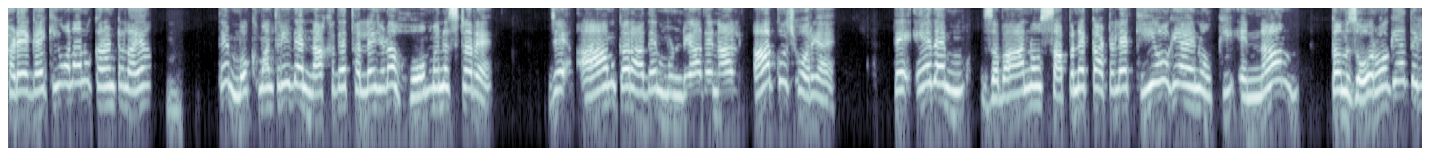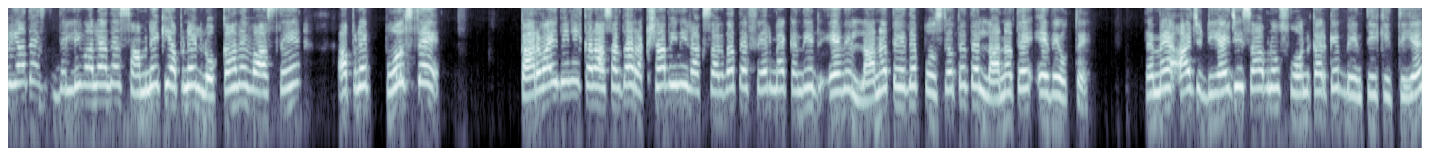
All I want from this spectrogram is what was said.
ਫੜੇ ਗਏ ਕਿ ਉਹਨਾਂ ਨੂੰ ਕਰੰਟ ਲਾਇਆ? ਤੇ ਮੁੱਖ ਮੰਤਰੀ ਦੇ ਨੱਕ ਦੇ ਥੱਲੇ ਜਿਹੜਾ ਹੋਮ ਮਿਨਿਸਟਰ ਹੈ ਜੇ ਆਮ ਘਰਾਂ ਦੇ ਮੁੰਡਿਆਂ ਦੇ ਨਾਲ ਆ ਕੁਝ ਹੋ ਰਿਹਾ ਹੈ ਤੇ ਇਹਦੇ ਜ਼ਬਾਨ ਨੂੰ ਸੱਪ ਨੇ ਕੱਟ ਲਿਆ ਕੀ ਹੋ ਗਿਆ ਇਹਨੂੰ? ਕਿ ਇੰਨਾ ਕਮਜ਼ੋਰ ਹੋ ਗਿਆ ਦਿੱਲੀਆਂ ਦੇ ਦਿੱਲੀ ਵਾਲਿਆਂ ਦੇ ਸਾਹਮਣੇ ਕਿ ਆਪਣੇ ਲੋਕਾਂ ਦੇ ਵਾਸਤੇ ਆਪਣੇ ਪੁਲਿਸ ਤੇ ਕਾਰਵਾਈ ਵੀ ਨਹੀਂ ਕਰਾ ਸਕਦਾ ਰੱਖਿਆ ਵੀ ਨਹੀਂ ਰੱਖ ਸਕਦਾ ਤੇ ਫਿਰ ਮੈਂ ਕਹਿੰਦੀ ਇਹਦੀ ਲਾਨਤ ਇਹਦੇ ਪੁਲਿਸ ਦੇ ਉੱਤੇ ਤੇ ਲਾਨਤ ਹੈ ਇਹਦੇ ਉੱਤੇ। ਤੇ ਮੈਂ ਅੱਜ ਡੀਆਈਜੀ ਸਾਹਿਬ ਨੂੰ ਫੋਨ ਕਰਕੇ ਬੇਨਤੀ ਕੀਤੀ ਹੈ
